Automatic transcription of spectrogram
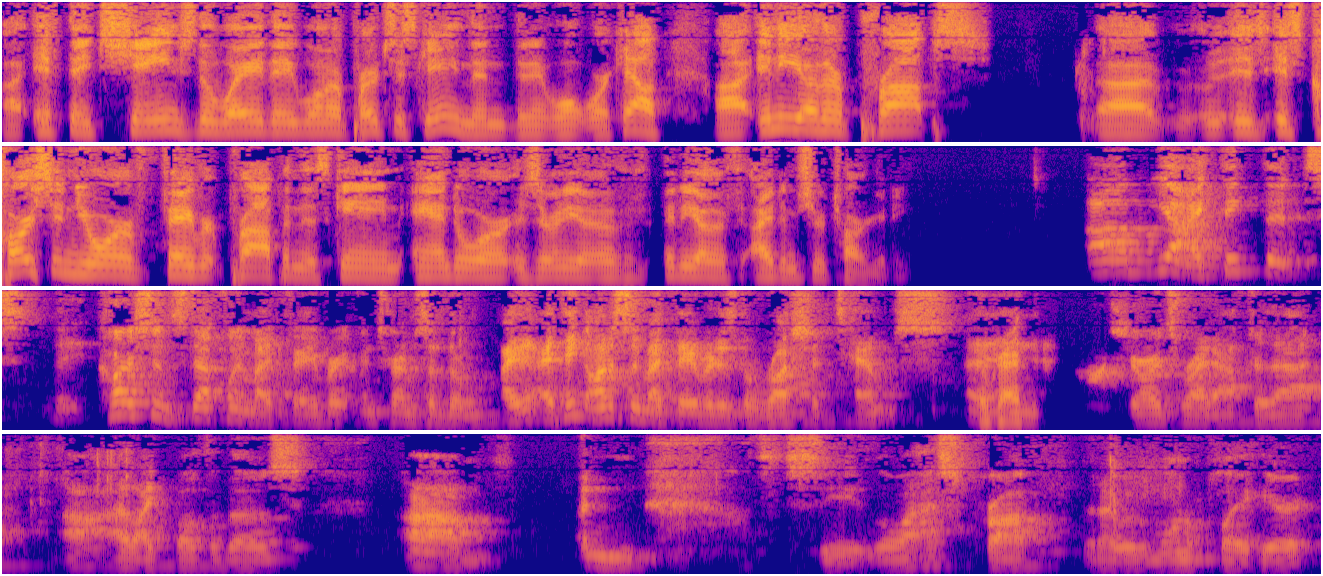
Uh, if they change the way they want to approach this game, then, then it won't work out. Uh, any other props? Uh, is, is Carson your favorite prop in this game and or is there any other, any other items you're targeting? Um, yeah, I think that Carson's definitely my favorite in terms of the, I, I think honestly my favorite is the rush attempts and, okay. rush yards right after that. Uh, I like both of those. Um, and let's see, the last prop that I would want to play here.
